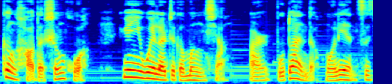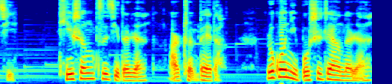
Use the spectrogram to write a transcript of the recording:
更好的生活，愿意为了这个梦想。而不断的磨练自己、提升自己的人而准备的。如果你不是这样的人，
